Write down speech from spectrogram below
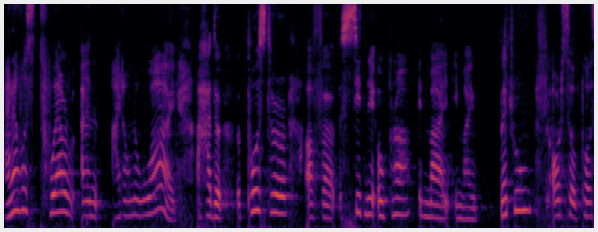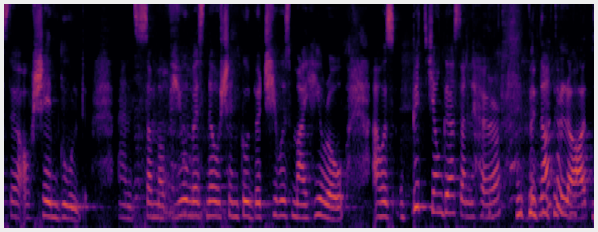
And I was 12, and I don't know why. I had a, a poster of uh, Sydney Opera in my, in my bedroom. Also, a poster of Shane Gould. And some of you must know Shane Gould, but she was my hero. I was a bit younger than her, but not a lot.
